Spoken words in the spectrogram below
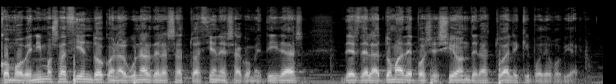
como, venimos haciendo con algunas de las actuaciones acometidas desde la toma de posesión del actual equipo de gobierno.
